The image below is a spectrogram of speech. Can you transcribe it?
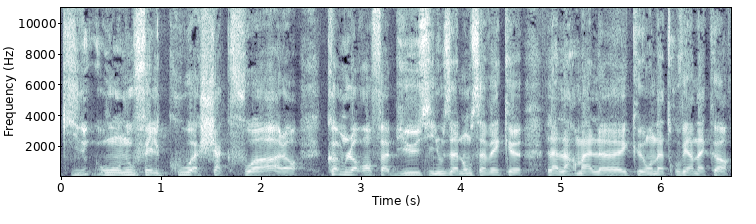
Qui, où on nous fait le coup à chaque fois. Alors, comme Laurent Fabius, il nous annonce avec euh, la larme à l'œil qu'on a trouvé un accord.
